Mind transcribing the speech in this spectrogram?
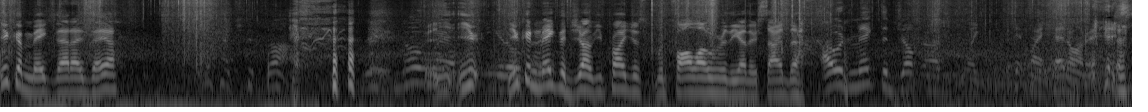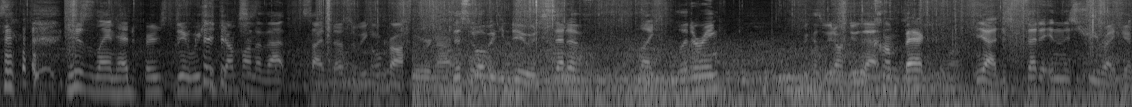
You can make that, Isaiah. I could not. There's no you you over can make the jump. You probably just would fall over the other side though. I would make the jump and I'd like hit my head on it. you just land head first. Dude, we should jump onto that side though so we can cross. We were not. This is what we can do. Instead of like littering, because we don't do that. Come back. Yeah, just set it in this tree right here.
